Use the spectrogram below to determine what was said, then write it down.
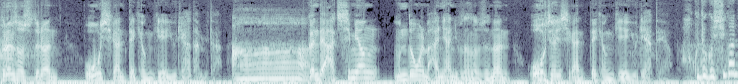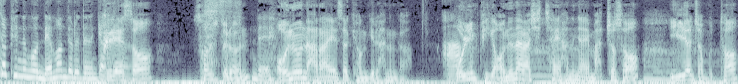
그런 선수들은 오후 시간대 경기에 유리하답니다. 아. 그런데 아침형 운동을 많이 한 육상선수는 오전 시간대 경기에 유리하대요. 아, 근데 그 시간 잡히는 건 내 마음대로 되는 게 아니라. 그래서 선수들은 네. 어느 나라에서 경기를 하는가. 아. 올림픽이 어느 나라 시차에 하느냐에 맞춰서 아. 1년 전부터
